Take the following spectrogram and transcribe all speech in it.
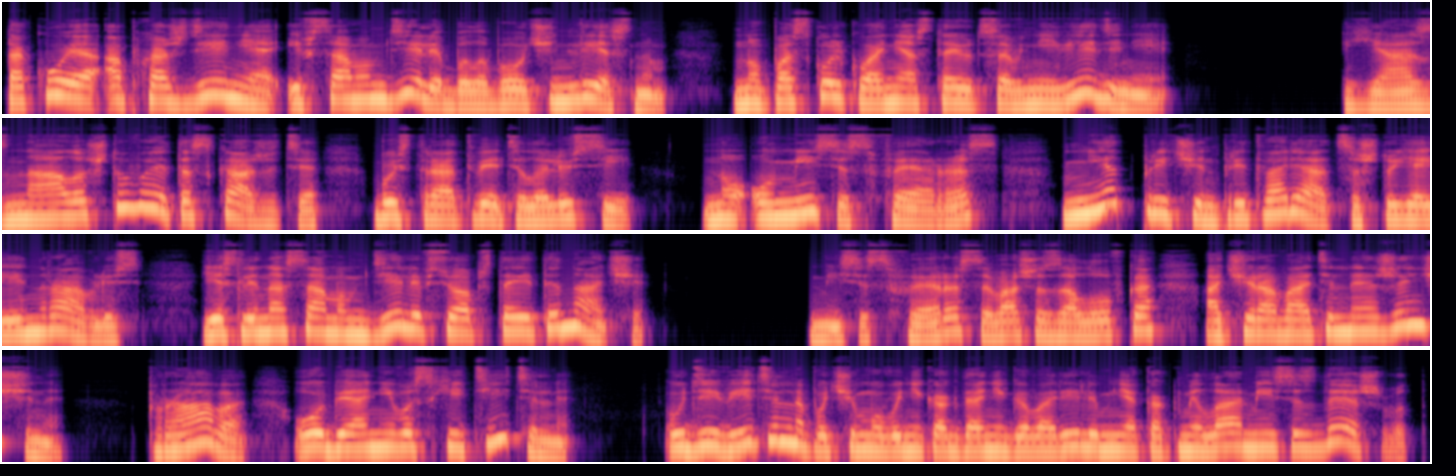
такое обхождение и в самом деле было бы очень лестным, но поскольку они остаются в неведении... «Я знала, что вы это скажете», — быстро ответила Люси. «Но у миссис Феррес нет причин притворяться, что я ей нравлюсь, если на самом деле все обстоит иначе. Миссис Феррес и ваша заловка — очаровательные женщины. Право, обе они восхитительны. Удивительно, почему вы никогда не говорили мне, как мила миссис Дэшвуд.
